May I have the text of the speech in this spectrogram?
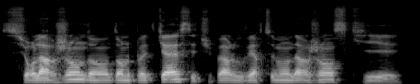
sur l'argent dans, dans le podcast et tu parles ouvertement d'argent, ce qui est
